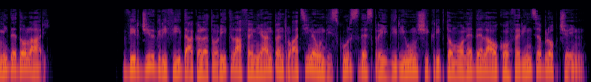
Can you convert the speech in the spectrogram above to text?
100.000 de dolari. Virgil Griffith a călătorit la Fenian pentru a ține un discurs despre Idirium și criptomonede la o conferință blockchain.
